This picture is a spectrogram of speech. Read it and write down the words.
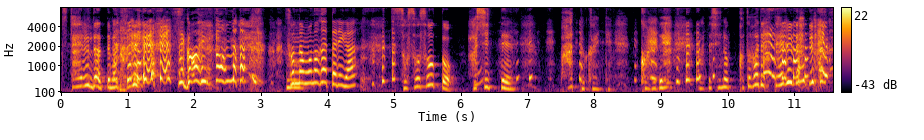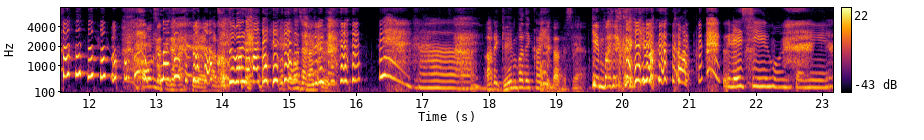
て伝えるんだってなって。すごい。そんなそんな物語が。そそそっと走ってパッと書いてこれで私の言葉で伝えるんだって。音楽じゃなくてあの言葉じゃなく。ああれ現場で書いてたんですね。現場で書きまー 嬉しい本当に、す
